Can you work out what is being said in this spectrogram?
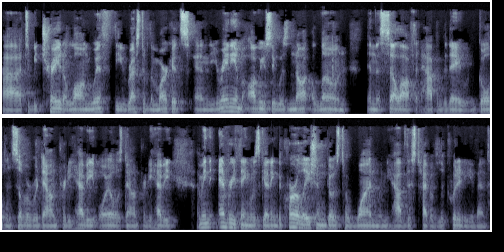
uh, to be trade along with the rest of the markets. And uranium obviously was not alone in the sell-off that happened today. Gold and silver were down pretty heavy. Oil was down pretty heavy. I mean, everything was getting the correlation goes to one when you have this type of liquidity event.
